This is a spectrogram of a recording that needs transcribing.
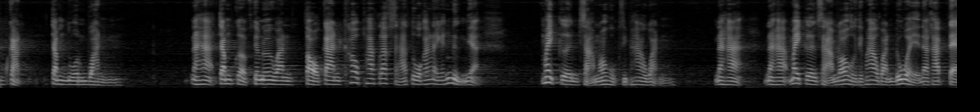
ำกัดจำนวนวันนะฮะจำกัดจำนวนวันต่อการเข้าพักรักษาตัวครั้งใดครั้งหนึ่งเนี่ยไม่เกิน 365 วันนะฮะ นะฮะไม่เกิน 365 วันด้วยนะครับแต่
